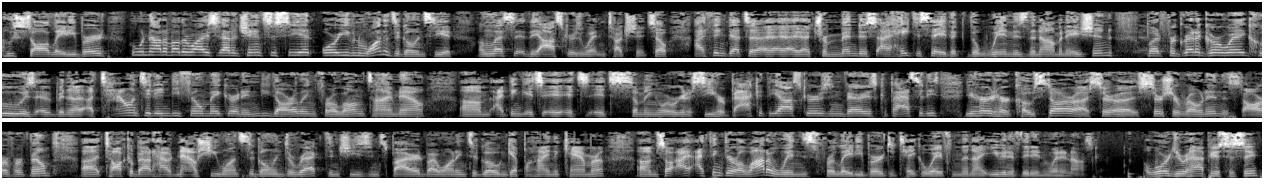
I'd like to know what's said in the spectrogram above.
who saw Lady Bird, who would not have otherwise had a chance to see it or even wanted to go and see it unless the Oscars went and touched it. So I think that's a, a, a tremendous, I hate to say that the win is the nomination, yeah. but for Greta Gerwig, who has been a, a, talented indie filmmaker and indie darling for a long time now, um, I think it's, it's, it's something where we're going to see her back at the Oscars in various capacities. You heard her co-star, uh, Sir, uh, Saoirse Ronan, the star of her film, uh, talk about how now she wants to go and direct and she's inspired by wanting to go and get behind the camera. Um, so I, I think there are a lot of wins for Lady Bird to take away from the night, even if they didn't win an Oscar. Award you were happiest to see?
